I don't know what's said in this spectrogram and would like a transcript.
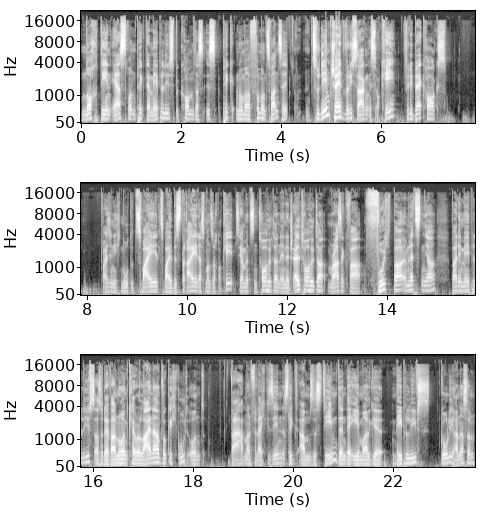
noch den Erstrundenpick der Maple Leafs bekommen. Das ist Pick Nummer 25. Zu dem Trade würde ich sagen, ist okay für die Blackhawks weiß ich nicht, Note 2, 2 bis 3, dass man sagt, okay, sie haben jetzt einen Torhüter, einen NHL-Torhüter. Mrazek war furchtbar im letzten Jahr bei den Maple Leafs. Also der war nur in Carolina wirklich gut und da hat man vielleicht gesehen, das liegt am System, denn der ehemalige Maple Leafs Goalie Anderson,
